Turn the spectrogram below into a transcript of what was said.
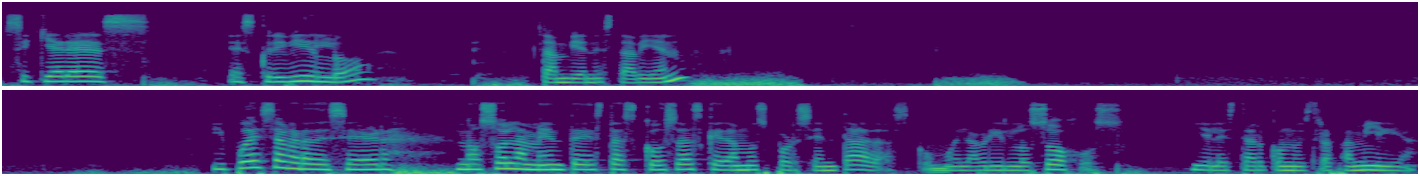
Si quieres escribirlo, también está bien. Y puedes agradecer no solamente estas cosas que damos por sentadas, como el abrir los ojos y el estar con nuestra familia,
